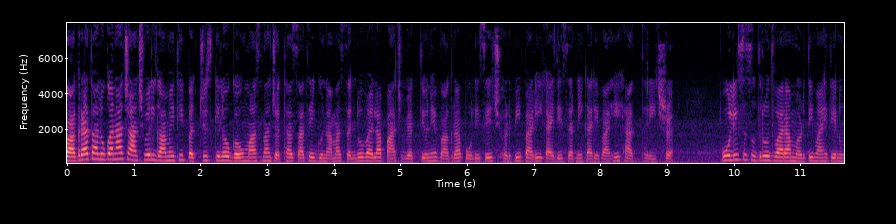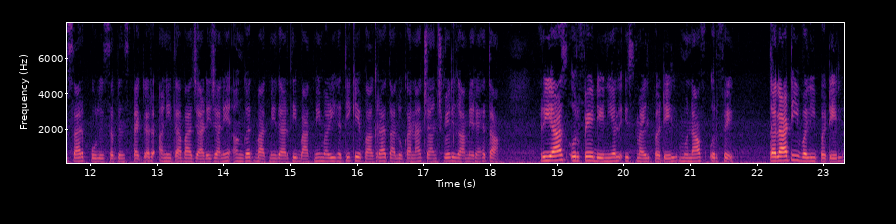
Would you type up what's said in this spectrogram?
વાગરા તાલુકાના ચાંચવેલ ગામેથી પચીસ કિલો ગૌમાંસના જથ્થા સાથે ગુનામાં સંડોવાયેલા પાંચ વ્યક્તિઓને વાગરા પોલીસે ઝડપી પાડી કાયદેસરની કાર્યવાહી હાથ ધરી છે. પોલીસ સૂત્રો દ્વારા મળતી માહિતી અનુસાર પોલીસ સબ ઇન્સ્પેક્ટર અનિતાબા જાડેજાને અંગત બાતમીદારથી બાતમી મળી હતી કે વાગરા તાલુકાના ચાંચવેલ ગામે રહેતા રિયાઝ ઉર્ફે ડેનિયલ ઇસ્માઇલ પટેલ, મુનાફ ઉર્ફે તલાટી વલી પટેલ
